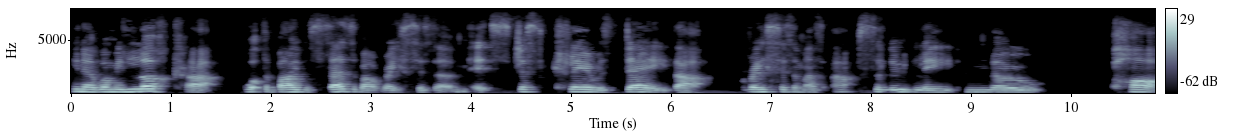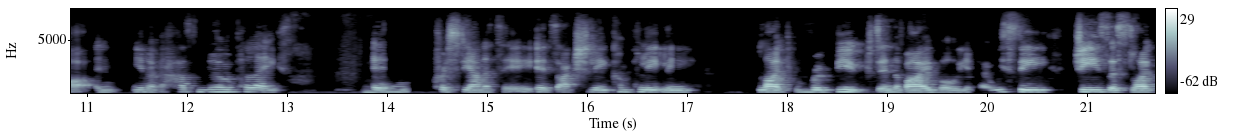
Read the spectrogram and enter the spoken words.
you know when we look at what the bible says about racism it's just clear as day that racism has absolutely no part in you know it has no place Mm. in christianity. It's actually completely like rebuked in the bible you know. We see jesus like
